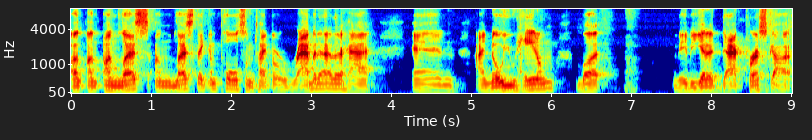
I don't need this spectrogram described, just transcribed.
Un- un- unless unless they can pull some type of rabbit out of their hat, and I know you hate them, but maybe get a Dak Prescott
